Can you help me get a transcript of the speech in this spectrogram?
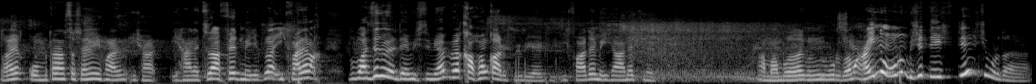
Dayak komutan hasta senin ihanet, ihanet, ihanetini affetmeyecek. Şuna ifade bak. Bu bazen öyle demiştim ya ve kafam karıştırıyor. Yani. İfade mi ihanet mi? Tamam burada bunu vurdu ama aynı oğlum bir şey değişti değil ki burada.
